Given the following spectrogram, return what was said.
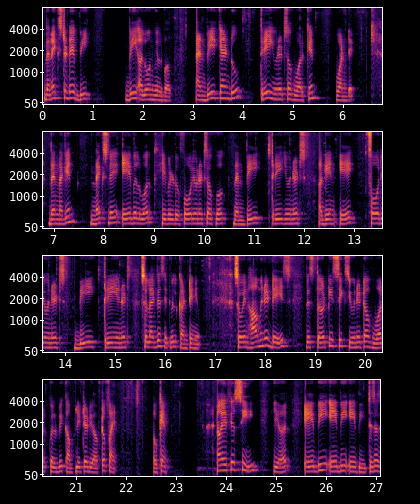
The next day B, B alone will work and B can do 3 units of work in one day. Then again next day A will work, he will do 4 units of work, then B 3 units, again A 4 units, B 3 units. So like this it will continue. So in how many days this 36 unit of work will be completed you have to find okay now if you see here ab ab ab this is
